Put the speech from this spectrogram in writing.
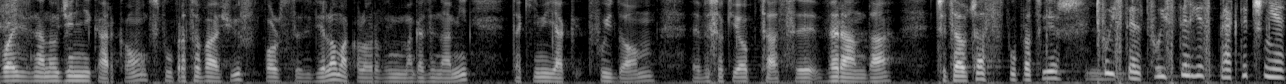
byłaś znaną dziennikarką, współpracowałaś już w Polsce z wieloma kolorowymi magazynami, takimi jak Twój Dom, e, Wysokie Obcasy, Weranda. Czy cały czas współpracujesz? Twój styl, twój styl jest praktycznie,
